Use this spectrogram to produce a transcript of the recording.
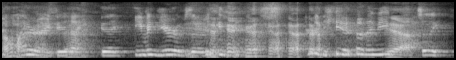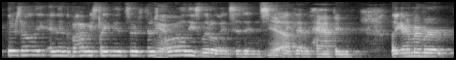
Oh my all right, gosh. dude. Yeah. Like, like even you're observing. you know what I mean? Yeah. So like, there's only, and then the Bobby Slayton incidents. There's Yeah. all these little incidents Yeah. like that have happened. Like I remember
